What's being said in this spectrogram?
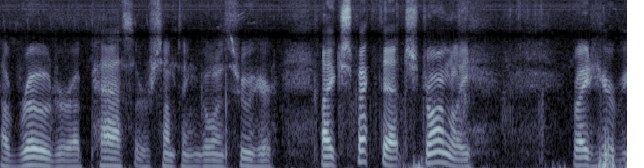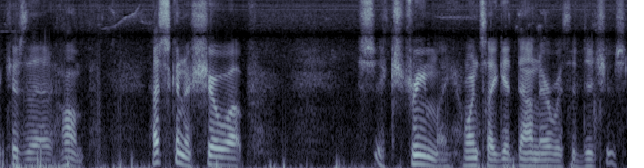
a road or a path or something going through here I expect that strongly right here because of that hump that's going to show up extremely once I get down there with the ditches.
